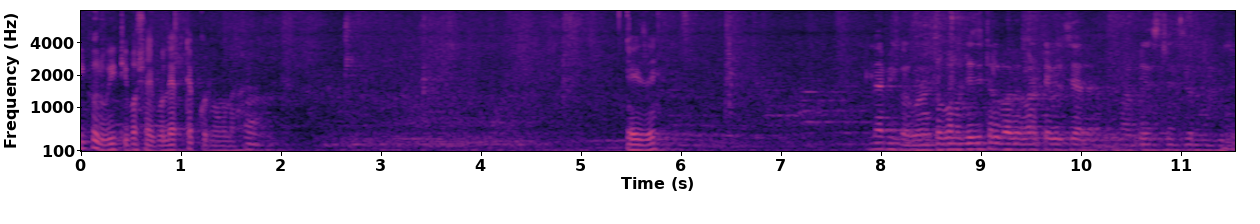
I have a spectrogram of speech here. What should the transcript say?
ই করব ইটি বসাইবো ল্যাপটপ করব মনে হয়। এই যে। ল্যাবই করব না তো কোনো ডিজিটাল ভাবে টেবিল চেয়ার বেঞ্চ টেঞ্চ এরকম কিছু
